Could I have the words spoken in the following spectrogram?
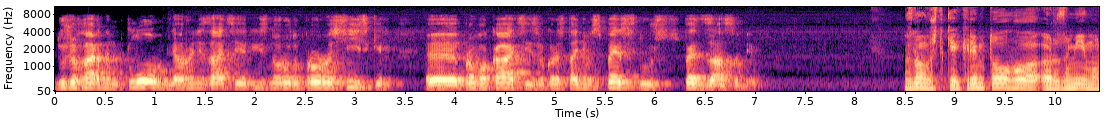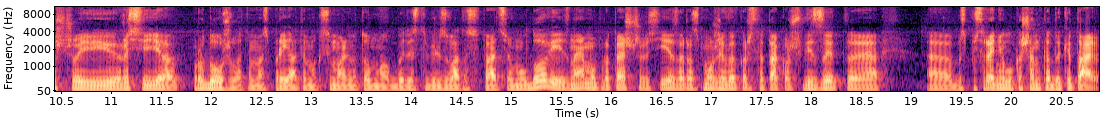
дуже гарним тлом для організації різного роду проросійських провокацій з використанням спецслужб, спецзасобів. Знову ж таки, крім того, розуміємо, що і Росія продовжуватиме сприяти максимально тому, аби дестабілізувати ситуацію в Молдові. І знаємо про те, що Росія зараз може використати також візит е, е, безпосередньо Лукашенка до Китаю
